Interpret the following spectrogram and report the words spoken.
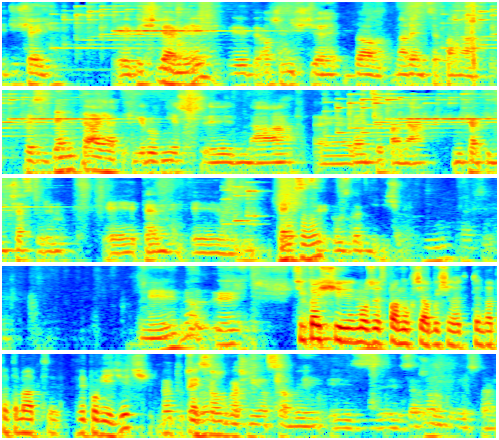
dzisiaj wyślemy, y, oczywiście do, na ręce pana prezydenta, jak i również y, na e, ręce pana Michalkiewicza, z którym y, ten y, tekst uzgodniliśmy. Y, No, y, Czy ktoś y, może z panów chciałby się na ten, na ten temat wypowiedzieć? no tutaj Czegoś? są właśnie osoby y, z zarządu, jest pan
